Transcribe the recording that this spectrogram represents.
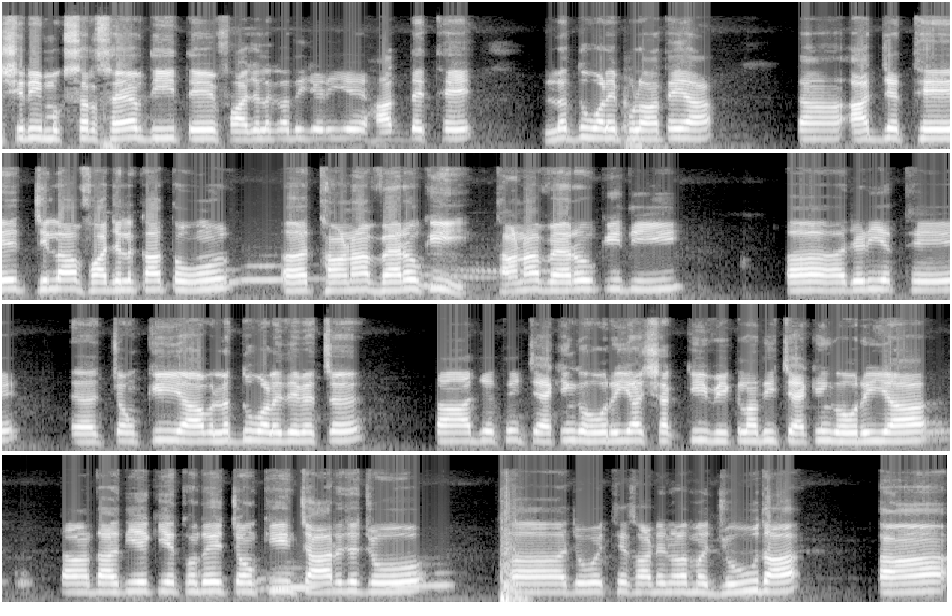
ਸ਼੍ਰੀ ਮੁਕਤਸਰ ਸਾਹਿਬ ਦੀ ਤੇ ਫਾਜ਼ਿਲਕਾ ਦੀ ਜਿਹੜੀ ਇਹ ਹੱਦ ਇੱਥੇ ਲੱਧੂ ਵਾਲੇ ਪੁਲਾਂ ਤੇ ਆ ਤਾਂ ਅੱਜ ਇੱਥੇ ਜ਼ਿਲ੍ਹਾ ਫਾਜ਼ਿਲਕਾ ਤੋਂ ਥਾਣਾ ਵੈਰੋਕੀ ਥਾਣਾ ਵੈਰੋਕੀ ਦੀ ਜਿਹੜੀ ਇੱਥੇ ਚੌਂਕੀ ਆ ਲੱਦੂ ਵਾਲੇ ਦੇ ਵਿੱਚ ਤਾਂ ਅੱਜ ਇੱਥੇ ਚੈਕਿੰਗ ਹੋ ਰਹੀ ਆ, ਸ਼ੱਕੀ ਵਹੀਕਲਾਂ ਦੀ ਚੈਕਿੰਗ ਹੋ ਰਹੀ ਆ। ਤਾਂ ਦੱਸ ਦਈਏ ਕਿ ਇੱਥੋਂ ਦੇ ਚੌਂਕੀ ਇੰਚਾਰਜ ਜੋ ਜੋ ਇੱਥੇ ਸਾਡੇ ਨਾਲ ਮੌਜੂਦ ਆ, ਤਾਂ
